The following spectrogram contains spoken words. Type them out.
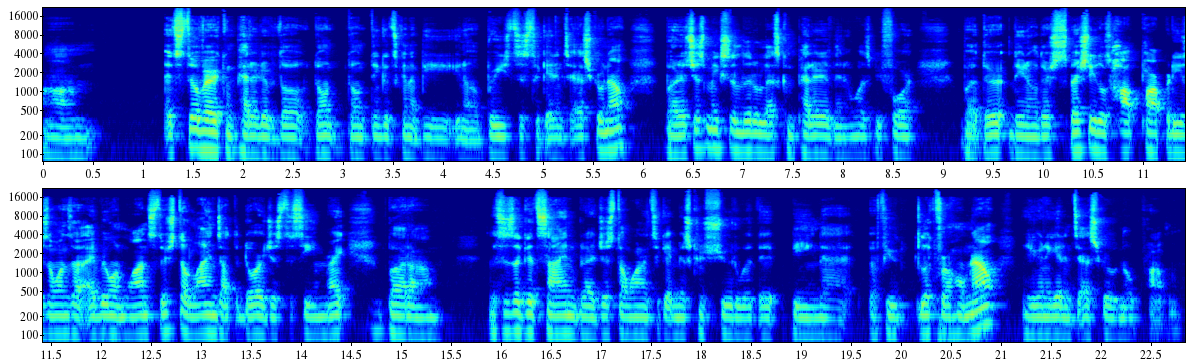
um, it's still very competitive though. Don't don't think it's gonna be you know a breeze just to get into escrow now, but it just makes it a little less competitive than it was before. But there, you know, there's especially those hot properties, the ones that everyone wants. There's still lines out the door just to see them, right? But um, this is a good sign. But I just don't want it to get misconstrued with it being that if you look for a home now, you're gonna get into escrow no problem,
